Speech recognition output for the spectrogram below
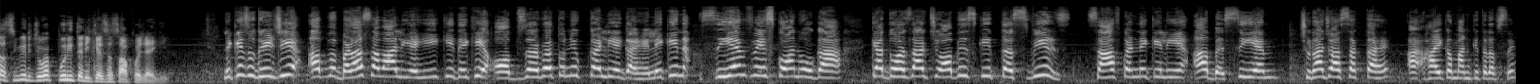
तस्वीर जो है पूरी तरीके से साफ़ हो जाएगी। लेकिन सुधीर जी, अब बड़ा सवाल यही कि देखिए ऑब्जर्वर तो नियुक्त कर लिए गए हैं, लेकिन सीएम फेस कौन होगा? क्या 2024 की तस्वीर साफ़ करने के लिए अब सीएम चुना जा सकता है हाईकमान की तरफ़ से?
